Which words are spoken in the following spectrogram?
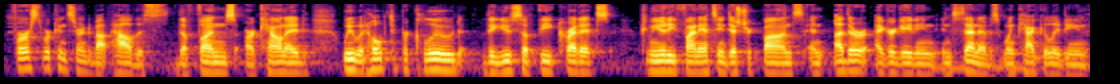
First, we're concerned about how this, the funds are counted. We would hope to preclude the use of fee credits, community financing district bonds, and other aggregating incentives when calculating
